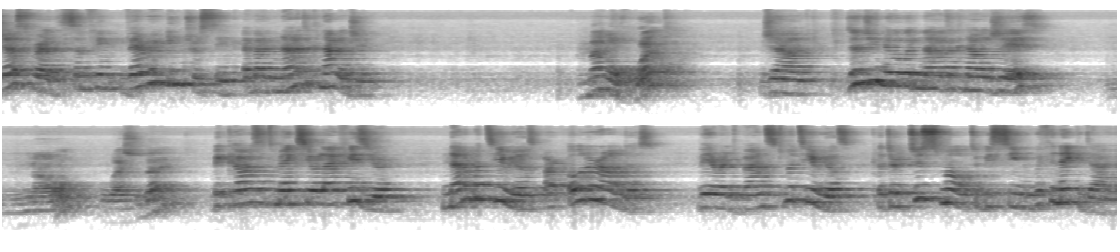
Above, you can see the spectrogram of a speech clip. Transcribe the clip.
just read something very interesting about nanotechnology. Nano what? John, don't you know what nanotechnology is? No. Why should I? Because it makes your life easier. Nanomaterials are all around us. They are advanced materials that are too small to be seen with the naked eye.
